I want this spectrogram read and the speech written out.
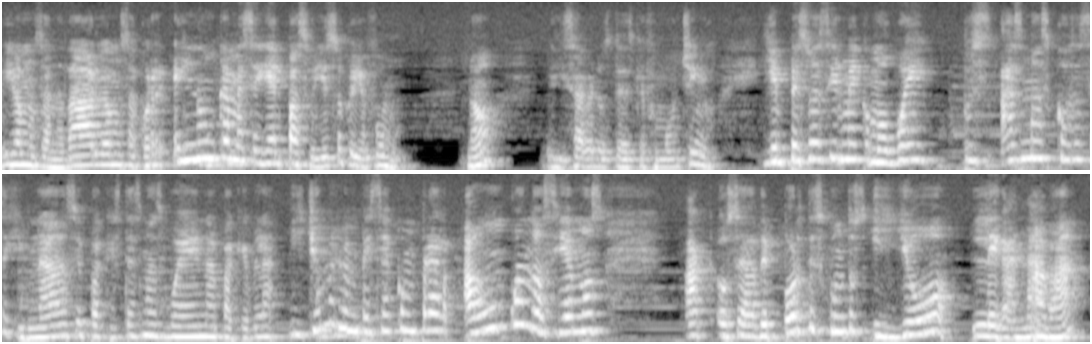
íbamos a nadar, íbamos a correr, él nunca me seguía el paso y eso que yo fumo, ¿no? Y saben ustedes que fumo un chingo. Y empezó a decirme como, güey, pues haz más cosas de gimnasio para que estés más buena, para que bla. Y yo me lo empecé a comprar, aun cuando hacíamos, ac- o sea, deportes juntos y yo le ganaba,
